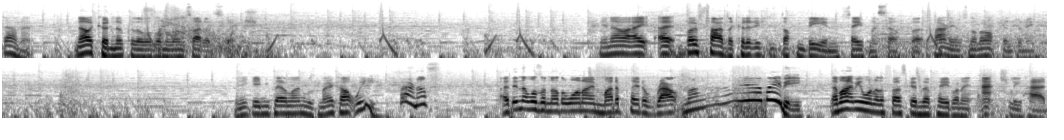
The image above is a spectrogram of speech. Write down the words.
Damn it. No, I couldn't have because I was on the wrong side of the switch. You know, I, I both times I could have just used up and B and saved myself, but apparently it's not an option to me. The only game you play online was Mario Kart Wii. Fair enough. I think that was another one I might have played a route. No, yeah, maybe. That might be one of the first games I played when I actually had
